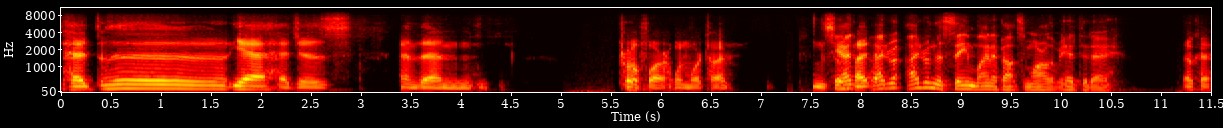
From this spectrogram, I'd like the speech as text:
head, uh, yeah, Hedges, and then Profar one more time. So yeah, I'd, I, would I'd run the same lineup out tomorrow that we had today. Okay,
